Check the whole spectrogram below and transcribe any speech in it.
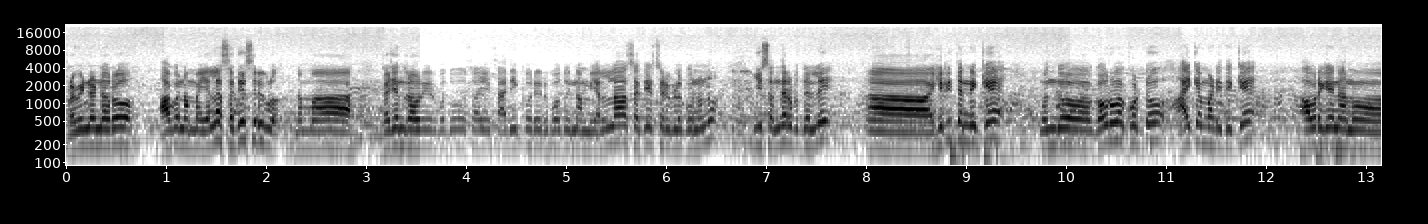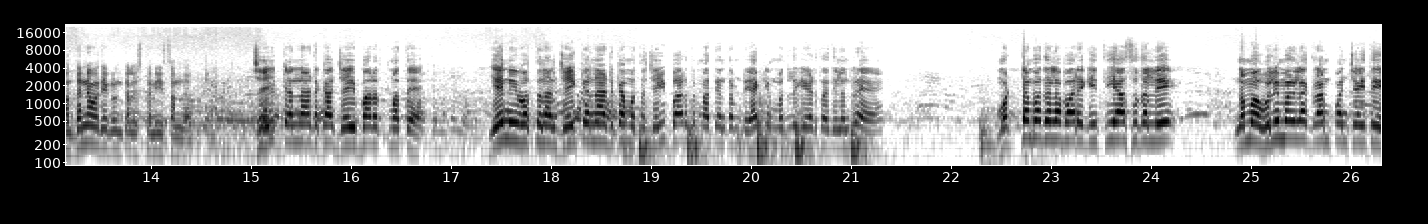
ಪ್ರವೀಣಣ್ಣವರು ಹಾಗೂ ನಮ್ಮ ಎಲ್ಲ ಸದಸ್ಯರುಗಳು, ನಮ್ಮ ಗಜೇಂದ್ರ ಅವರು ಇರ್ಬೋದು ಸಾದಿಕ್ ಅವರು ಇರ್ಬೋದು, ನಮ್ಮ ಎಲ್ಲ ಸದಸ್ಯರುಗಳಿಗೂ ಈ ಸಂದರ್ಭದಲ್ಲಿ ಹಿರಿತನಕ್ಕೆ ಒಂದು ಗೌರವ ಕೊಟ್ಟು ಆಯ್ಕೆ ಮಾಡಿದ್ದಕ್ಕೆ ಅವರಿಗೆ ನಾನು ಧನ್ಯವಾದಗಳನ್ನು ತಲ್ಲಿಸ್ತೇನೆ ಈ ಸಂದರ್ಭದಲ್ಲಿ. ಜೈ ಕರ್ನಾಟಕ, ಜೈ ಭಾರತ್ ಮತ್ತೆ ಏನು ಇವತ್ತು ನಾನು ಜೈ ಕರ್ನಾಟಕ ಮತ್ತು ಜೈ ಭಾರತ್ ಮಾತೆ ಅಂತ ಯಾಕೆ ಮೊದಲಿಗೆ ಹೇಳ್ತಾ ಇದ್ದೀನಿ ಅಂದರೆ ಮೊಟ್ಟ ಮೊದಲ ಬಾರಿಗೆ ಇತಿಹಾಸದಲ್ಲಿ ನಮ್ಮ ಹುಲಿಮಂಗಲ ಗ್ರಾಮ ಪಂಚಾಯಿತಿ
